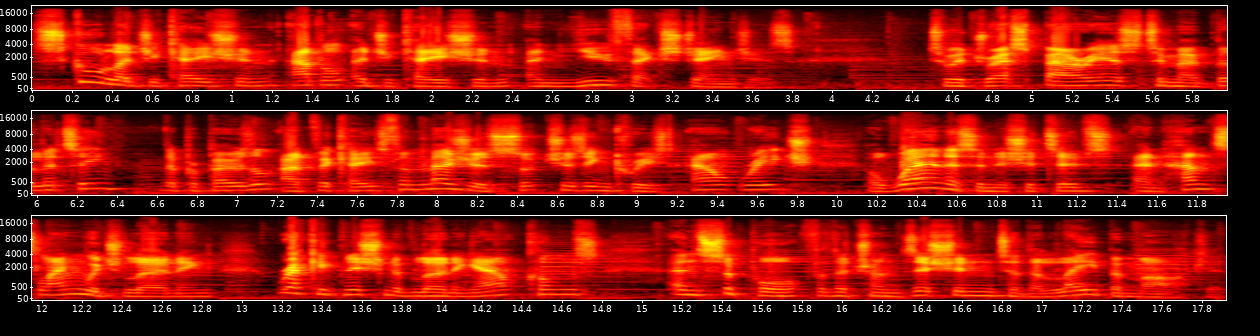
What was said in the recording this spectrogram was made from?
school education, adult education, and youth exchanges, to address barriers to mobility, the proposal advocates for measures such as increased outreach, awareness initiatives, enhanced language learning, recognition of learning outcomes, and support for the transition to the labour market.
